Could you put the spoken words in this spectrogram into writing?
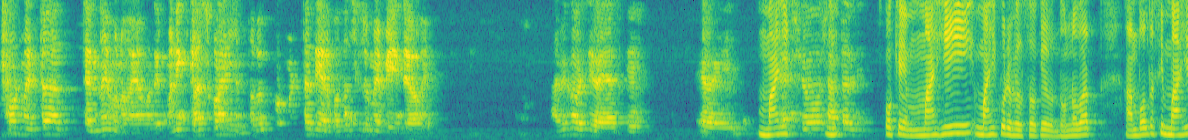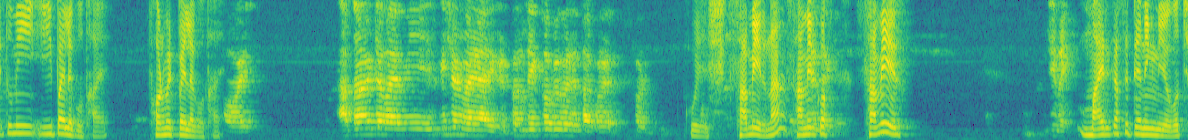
ফরম্যাটটা দেন নাই মনে হয় আমাদের। মানে ক্লাস করাইছেন তবে ফরম্যাটটা দেওয়ার কথা ছিল মেবি দেওয়া হয়। আমি করছি ভাই আজকে। মাহি ওকে মাহি মাহি করে ফেলছো ওকে ধন্যবাদ। আমি বলতেছি মাহি তুমি ই পাইলে কোথায়? ফরম্যাট পাইলে কোথায়? সামির না? সামির সামির? মায়ের কাছে ট্রেনিং নিও বুঝছ?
